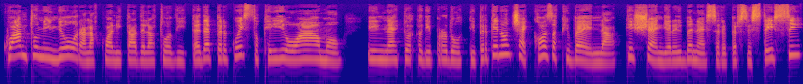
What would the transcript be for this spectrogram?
quanto migliora la qualità della tua vita ed è per questo che io amo il network di prodotti perché non c'è cosa più bella che scegliere il benessere per se stessi,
